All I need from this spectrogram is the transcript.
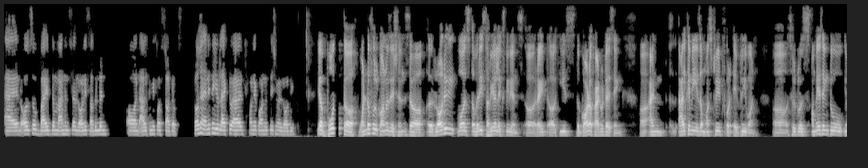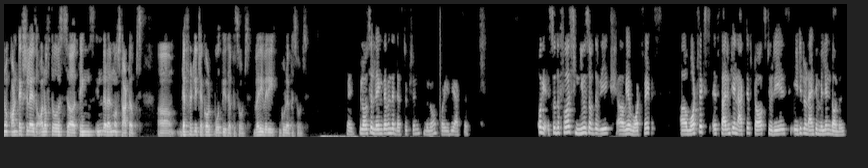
and also by the man himself, Rory Sutherland, on alchemy for startups. Was there anything you'd like to add on your conversation with Rory? Yeah, both uh, wonderful conversations. Uh, uh, Rory was a very surreal experience, uh, right? Uh, he's the god of advertising, uh, and alchemy is a must read for everyone. Uh, so it was amazing to you know contextualize all of those uh, things in the realm of startups. Uh, definitely check out both these episodes. Very, very good episodes. Right. We'll also link them in the description below for easy access. Okay, so the first news of the week, uh, we have Whatfix. Uh, Whatfix is currently in active talks to raise 80 to 90 million dollars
